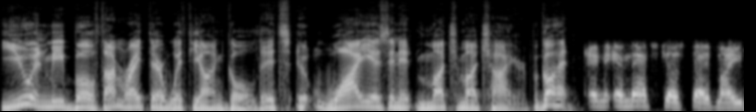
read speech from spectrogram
You and me both. I'm right there with you on gold. It's it, why isn't it much much higher? But go ahead. And and that's just uh, my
